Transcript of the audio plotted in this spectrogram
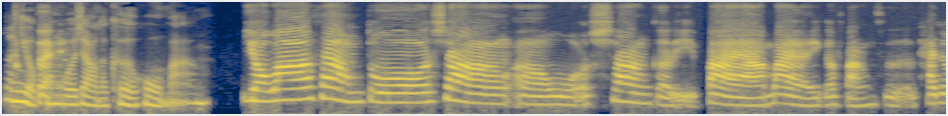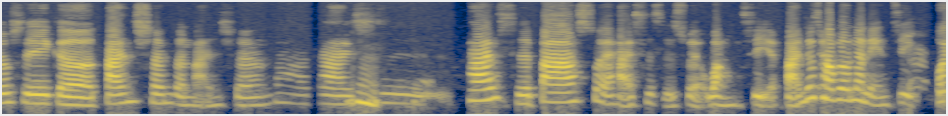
那你有碰过这样的客户吗？有啊，非常多。像呃，我上个礼拜啊卖了一个房子，他就是一个单身的男生，大概是三十八岁还是四十岁，忘记了，反正就差不多那年纪。我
